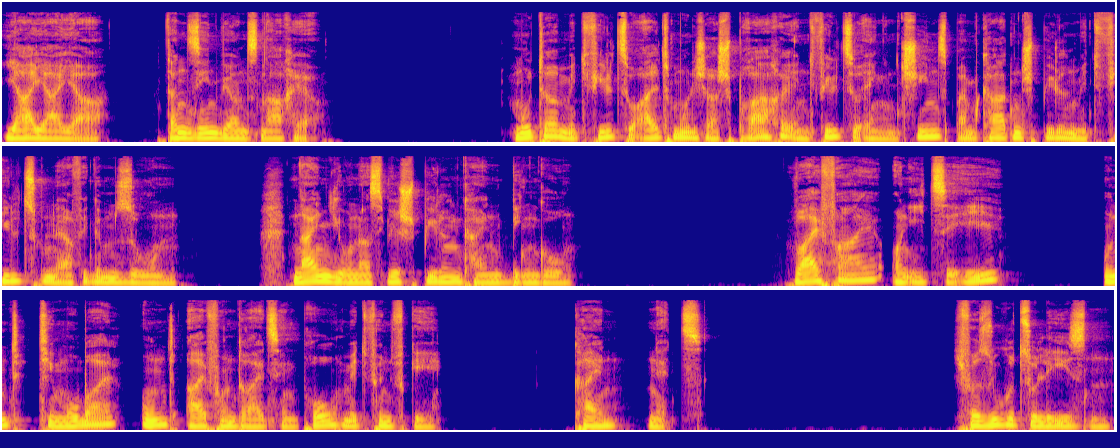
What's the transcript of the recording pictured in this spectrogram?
Ja, ja, ja. Dann sehen wir uns nachher. Mutter mit viel zu altmodischer Sprache in viel zu engen Jeans beim Kartenspielen mit viel zu nervigem Sohn. Nein, Jonas, wir spielen kein Bingo. Wi-Fi on ICE und T-Mobile und iPhone 13 Pro mit 5G. Kein Netz. Ich versuche zu lesen.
